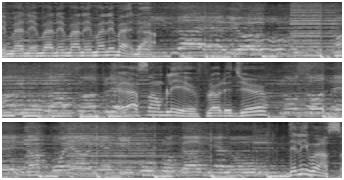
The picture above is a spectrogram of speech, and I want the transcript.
amen amen amen amen amen Israël yo. Rassemblés fleur de Dieu. Délivrance.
